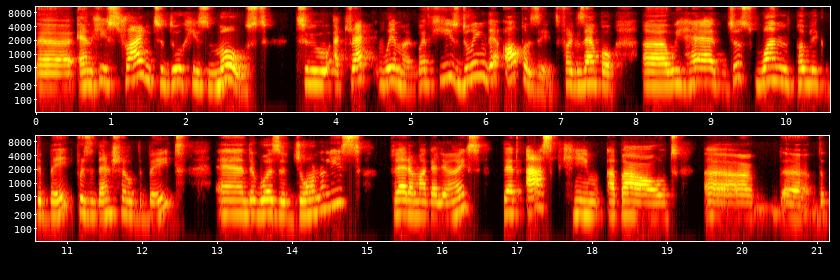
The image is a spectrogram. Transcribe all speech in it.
Uh, and he's trying to do his most to attract women, but he's doing the opposite. For example, uh, we had just one public debate, presidential debate, and there was a journalist, Vera Magalhães, that asked him about uh, the, the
